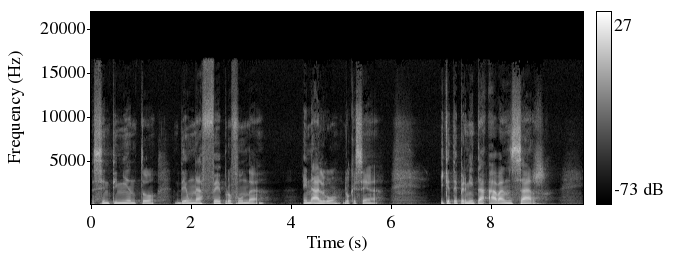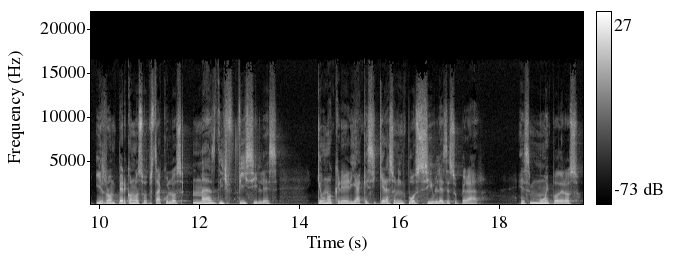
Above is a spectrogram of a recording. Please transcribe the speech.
sentimiento de una fe profunda en algo, lo que sea, y que te permita avanzar y romper con los obstáculos más difíciles que uno creería que siquiera son imposibles de superar, es muy poderoso.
